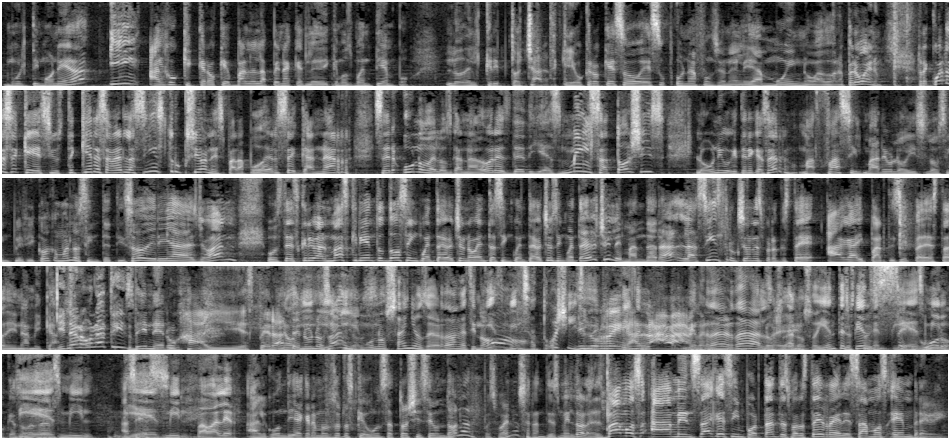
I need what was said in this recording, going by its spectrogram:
multimoneda y algo que creo que vale la pena que le dediquemos buen tiempo, lo del crypto chat, que yo creo que eso es una funcionalidad muy innovadora. Pero bueno, recuérdese que si usted quiere saber las instrucciones para poderse ganar, ser uno de los ganadores de 10 mil satoshis, lo único que tiene que hacer, más fácil, Mario lo hizo, lo simplificó, como lo sintetizó, diría Joan. Usted escriba al más 502 58 90 58 58 y le mandará las instrucciones para que usted haga y participe de esta dinámica Dinero gratis. dinero high. Esperate No, en unos y- años. Y en unos años, de verdad, van a decir No. 10 mil satoshis. Y lo regalaban. De verdad, de verdad, a los, Sí. a los oyentes Yo piensen. 10 seguro mil, que eso va a ser. 10 mil, Así 10 es. mil. Va a valer. Algún día queremos nosotros que un Satoshi sea un dólar. Pues bueno, serán 10 mil dólares. Vamos a mensajes importantes para usted y regresamos en breve.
